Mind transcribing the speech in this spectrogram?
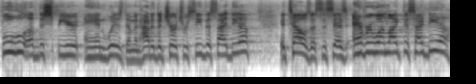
full of the Spirit and wisdom. And how did the church receive this idea? It tells us, it says, everyone liked this idea.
